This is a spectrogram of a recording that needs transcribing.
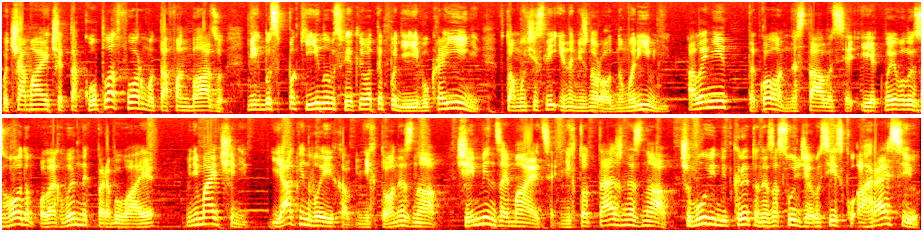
Хоча, маючи таку платформу та фанбазу, міг би спокійно висвітлювати події в Україні, в тому числі і на міжнародному рівні. Але ні, такого не сталося. І як виявилось згодом, Олег Винник перебуває в Німеччині. Як він виїхав, ніхто не знав. Чим він займається, ніхто теж не знав. Чому він відкрито не засуджує російську агресію,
